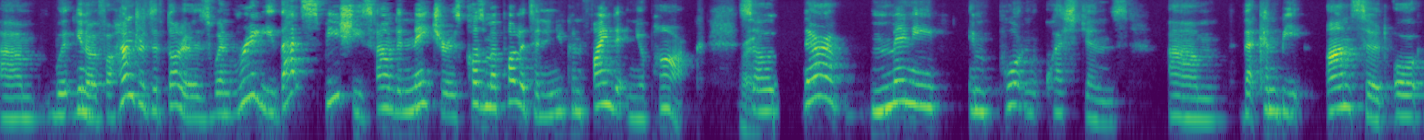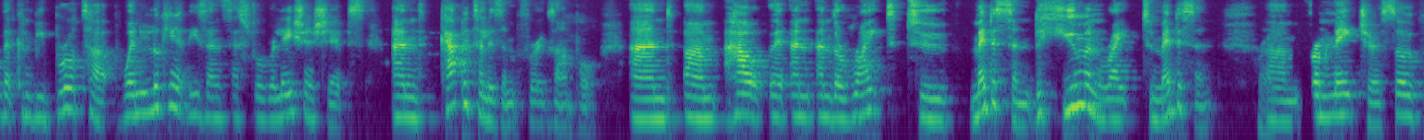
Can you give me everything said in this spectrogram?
um, with you know for hundreds of dollars when really that species found in nature is cosmopolitan and you can find it in your park. Right. So there are many important questions um, that can be answered or that can be brought up when looking at these ancestral relationships and capitalism, for example, and um, how and and the right to medicine, the human right to medicine right. um, from nature. So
